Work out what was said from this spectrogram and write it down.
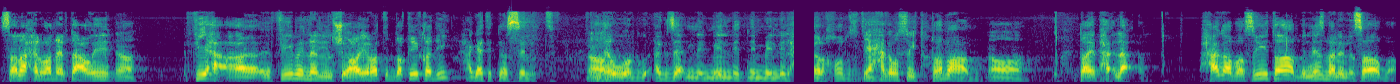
صلاح الوضع بتاعه إيه؟ آه. في ح- في من الشعيرات الدقيقة دي حاجات اتنسلت. آه. اللي هو أجزاء من الملي 2 ملي الحقيره خالص دي. يعني حاجة بسيطة. طبعا. آه. طيب. لا. حاجة بسيطة بالنسبة للإصابة.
